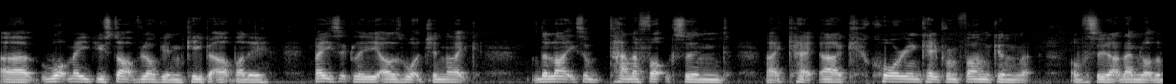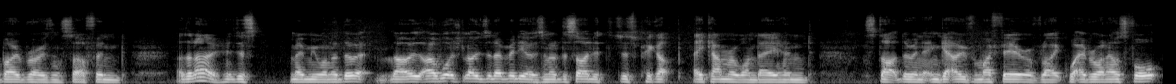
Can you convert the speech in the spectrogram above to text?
Uh, what made you start vlogging? Keep it up, buddy. Basically, I was watching like the likes of Tanner Fox and like K- uh, Corey and Caper and Funk, and obviously like them, lot the Bow Bros and stuff. And I don't know, it just made me want to do it. No, I watched loads of their videos, and I decided to just pick up a camera one day and start doing it and get over my fear of like what everyone else thought.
